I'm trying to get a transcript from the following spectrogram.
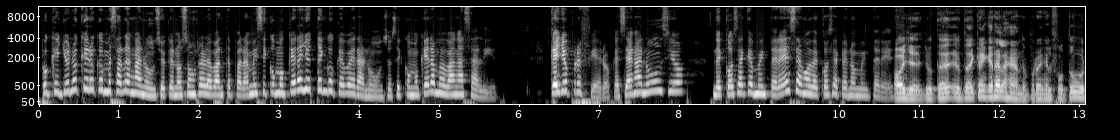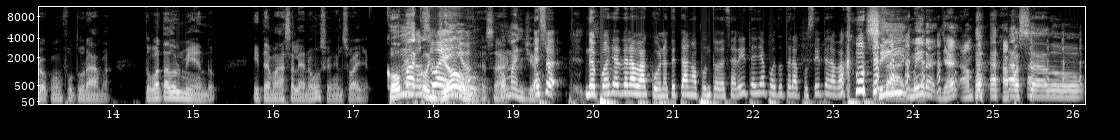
Porque yo no quiero que me salgan anuncios que no son relevantes para mí. Si como quiera yo tengo que ver anuncios, si como quiera me van a salir. ¿Qué yo prefiero? Que sean anuncios de cosas que me interesan o de cosas que no me interesan. Oye, ustedes, ustedes creen que es relajando, pero en el futuro, como Futurama, tú vas a estar durmiendo y te van a salir anuncios en el sueño. Coma En con. Joe. Exacto. Coma en Joe. Eso, después que de la vacuna te están a punto de salirte ya, pues tú te la pusiste la vacuna. Sí, Exacto. mira, ya han pa- ha pasado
